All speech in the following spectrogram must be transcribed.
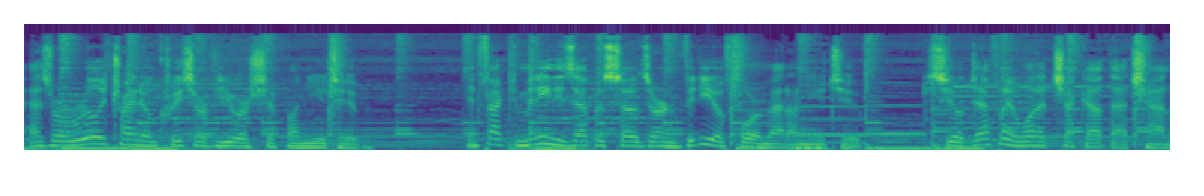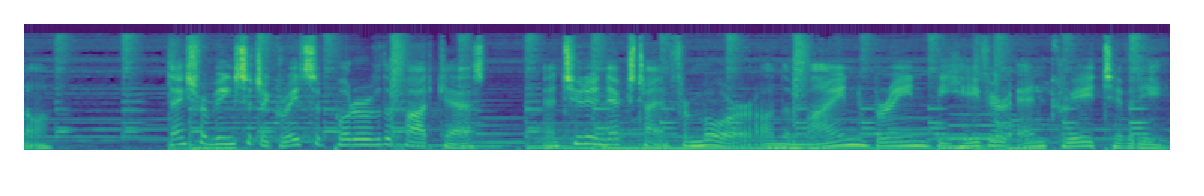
as we're really trying to increase our viewership on YouTube. In fact, many of these episodes are in video format on YouTube, so you'll definitely want to check out that channel. Thanks for being such a great supporter of the podcast, and tune in next time for more on the mind, brain, behavior, and creativity.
